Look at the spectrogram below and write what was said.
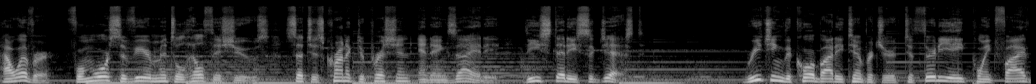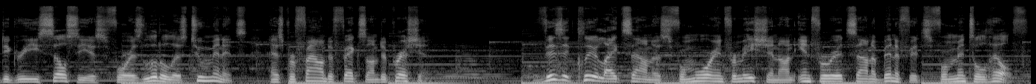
However, for more severe mental health issues, such as chronic depression and anxiety, these studies suggest reaching the core body temperature to 38.5 degrees Celsius for as little as two minutes has profound effects on depression. Visit Clearlight Saunas for more information on infrared sauna benefits for mental health.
